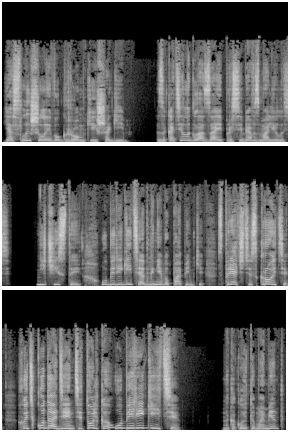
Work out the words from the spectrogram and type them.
Я слышала его громкие шаги закатила глаза и про себя взмолилась. «Нечистые, уберегите от гнева папеньки, спрячьте, скройте, хоть куда деньте, только уберегите!» На какой-то момент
